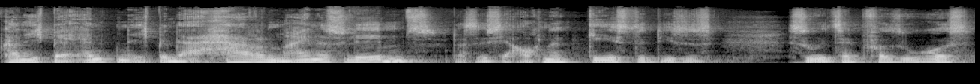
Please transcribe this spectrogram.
kann ich beenden. Ich bin der Herr meines Lebens. Das ist ja auch eine Geste dieses Suizidversuches.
